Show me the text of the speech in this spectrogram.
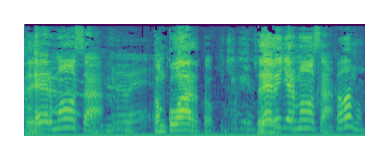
Sí. Hermosa. Con cuarto. Sí. De Villahermosa. ¿Cómo?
